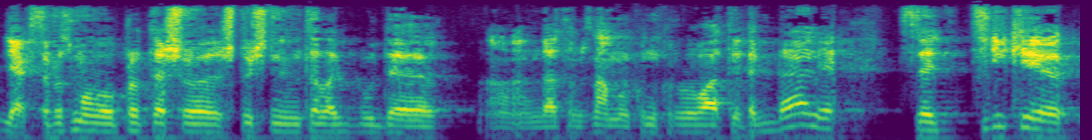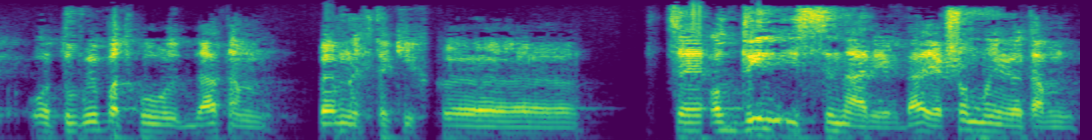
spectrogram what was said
як це розмова про те, що штучний інтелект буде а, да, там, з нами конкурувати і так далі, це тільки от у випадку да, там, певних таких. Е, це один із сценаріїв. Да? Якщо ми там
